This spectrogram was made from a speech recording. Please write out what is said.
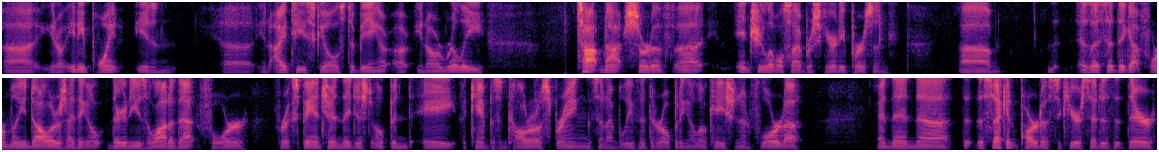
uh, you know any point in in IT skills to being a, a you know a really top notch sort of entry level cybersecurity person. Um, as I said, they got four million dollars. I think they're going to use a lot of that for for expansion. They just opened a, a campus in Colorado Springs, and I believe that they're opening a location in Florida. And then uh, the, the second part of SecureSet is that they're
